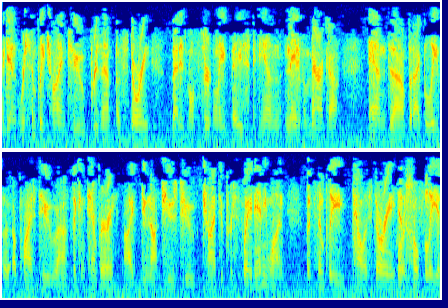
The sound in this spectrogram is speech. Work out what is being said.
again, we're simply trying to present a story that is most certainly based in Native America and uh, but I believe it applies to uh, the contemporary. I do not choose to try to persuade anyone, but simply tell a story, and hopefully it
